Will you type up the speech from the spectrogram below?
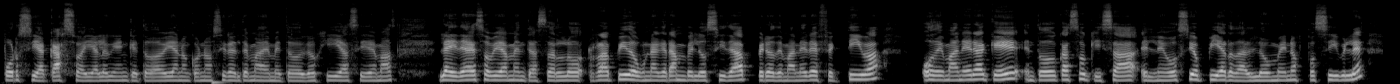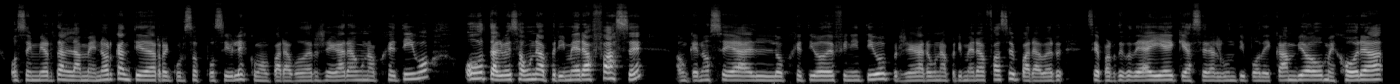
por si acaso hay alguien que todavía no conociera el tema de metodologías y demás, la idea es obviamente hacerlo rápido, a una gran velocidad, pero de manera efectiva, o de manera que, en todo caso, quizá el negocio pierda lo menos posible o se invierta en la menor cantidad de recursos posibles como para poder llegar a un objetivo o tal vez a una primera fase, aunque no sea el objetivo definitivo, pero llegar a una primera fase para ver si a partir de ahí hay que hacer algún tipo de cambio o mejora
